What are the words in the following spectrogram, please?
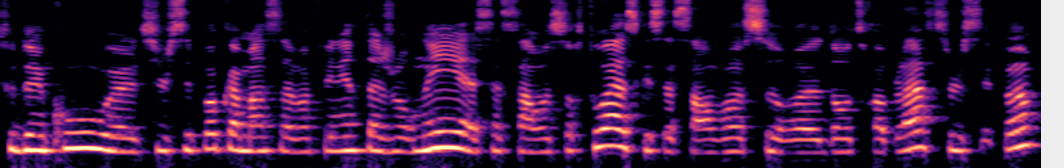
Tout d'un coup, euh, tu ne sais pas comment ça va finir ta journée. Ça s'en va sur toi? Est-ce que ça s'en va sur euh, d'autres places? Tu le sais pas.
